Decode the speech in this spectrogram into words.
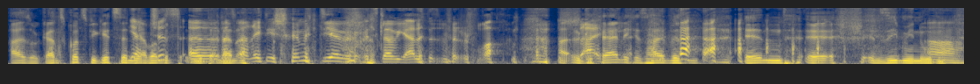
Also, ganz kurz, wie geht's denn ja, dir aber tschüss, mit, mit äh, Das war richtig schön mit dir. Wir haben jetzt, glaube ich, alles besprochen. Also, gefährliches Halbwissen in, äh, in sieben Minuten. Ah.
